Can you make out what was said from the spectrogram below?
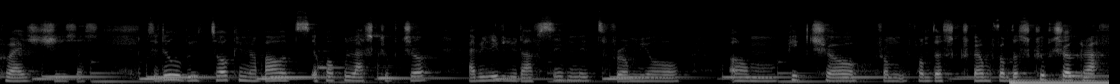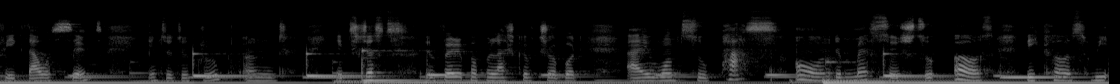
Christ Jesus. Today, we'll be talking about a popular scripture. I believe you'd have seen it from your um, picture from from the um, from the scripture graphic that was sent into the group and it's just a very popular scripture but i want to pass on the message to us because we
